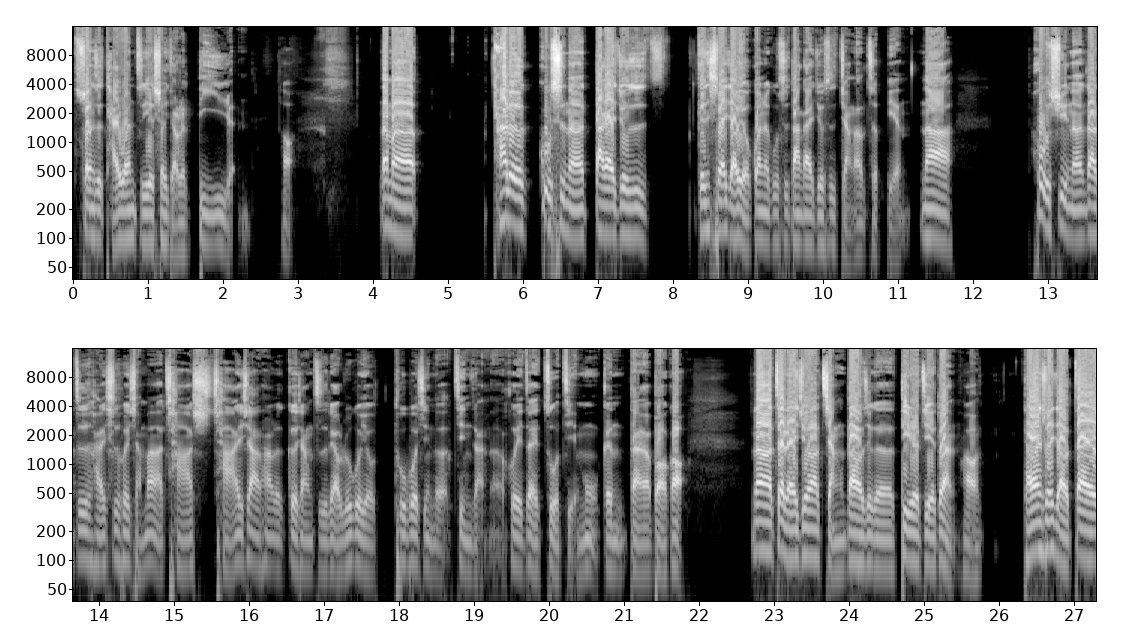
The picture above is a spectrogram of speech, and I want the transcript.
算是台湾职业摔跤的第一人，哦。那么他的故事呢，大概就是跟摔跤有关的故事，大概就是讲到这边。那后续呢，大致还是会想办法查查一下他的各项资料，如果有。突破性的进展呢，会在做节目跟大家报告。那再来就要讲到这个第二阶段，好，台湾摔角在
